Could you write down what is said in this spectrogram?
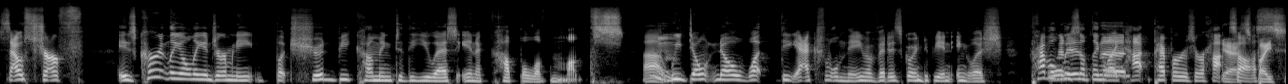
Sauscharf is currently only in Germany, but should be coming to the US in a couple of months. Uh, Hmm. We don't know what the actual name of it is going to be in English. Probably something the- like hot peppers or hot yeah, sauce. spice,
